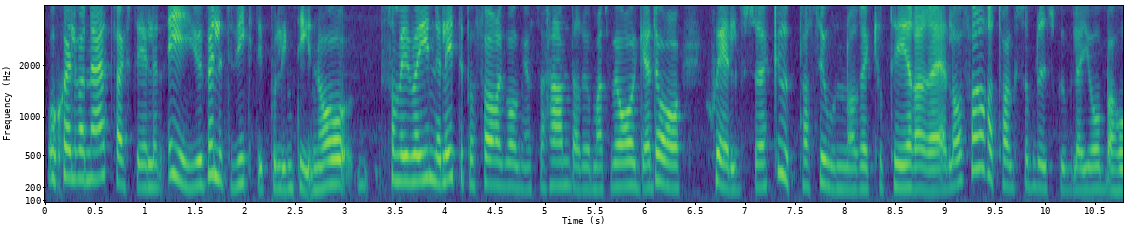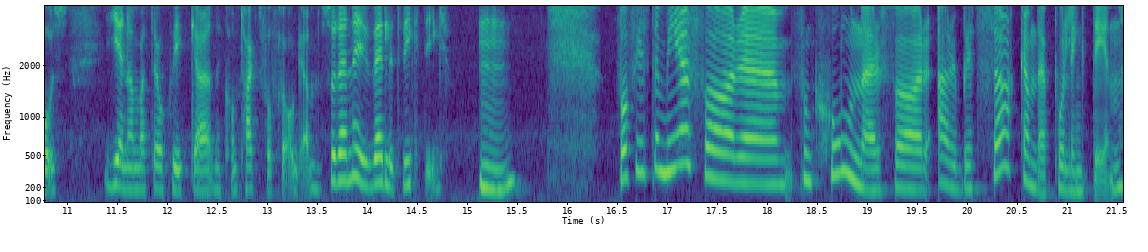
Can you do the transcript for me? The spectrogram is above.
Och själva nätverksdelen är ju väldigt viktig på LinkedIn och som vi var inne lite på förra gången så handlar det om att våga då själv söka upp personer, rekryterare eller företag som du skulle vilja jobba hos genom att då skicka en kontaktförfrågan. Så den är ju väldigt viktig. Mm. Vad finns det mer för eh, funktioner för arbetssökande på LinkedIn?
